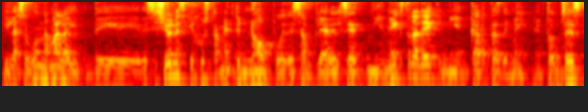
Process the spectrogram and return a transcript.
Y la segunda mala de decisión es que justamente no puedes ampliar el set ni en extra deck ni en cartas de main. Entonces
